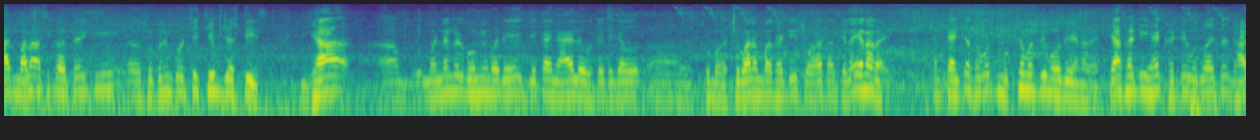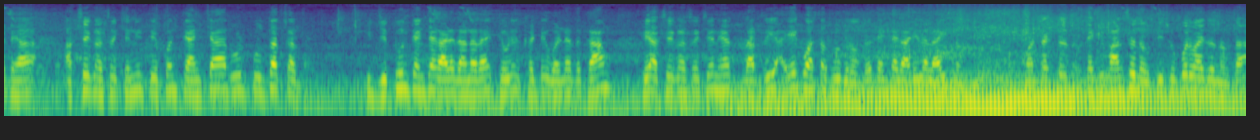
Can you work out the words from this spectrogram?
आज मला असं कळतं आहे की सुप्रीम कोर्टचे चीफ जस्टिस ह्या अ, मंडणगड भूमीमध्ये जे काही न्यायालय होतं त्याच्यावर शुभ शुभारंभासाठी सोळा तारखेला येणार आहे. आणि त्यांच्यासोबत मुख्यमंत्री मोदी येणार आहे त्यासाठी हे खड्डे बुजवायचं घाट ह्या अक्षय कन्स्ट्रक्शननी ते पण त्यांच्या रूट पुरताच करत आहे की जिथून त्यांच्या गाड्या जाणार आहेत तेवढेच खड्डे भरण्याचं काम हे अक्षय कन्स्ट्रक्शन ह्या रात्री एक वाजता सुरू करत होतं. त्यांच्या गाडीला लाइट नव्हती. कॉन्ट्रॅक्टर त्यांची माणसं नव्हती सुपरवायझर नव्हता.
